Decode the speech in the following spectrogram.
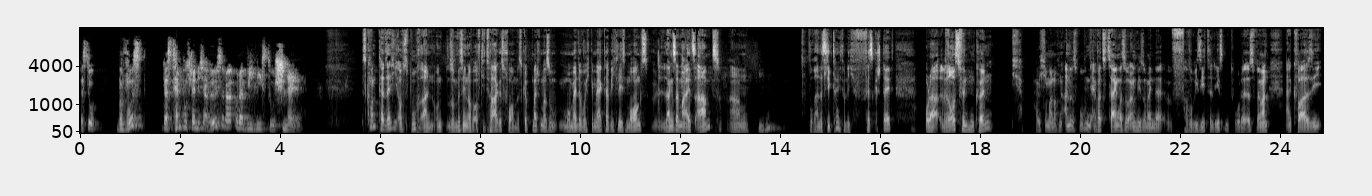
dass du bewusst das Tempo ständig erhöhst oder, oder wie liest du schnell? Es kommt tatsächlich aufs Buch an und so ein bisschen auch auf die Tagesform. Es gibt manchmal so Momente, wo ich gemerkt habe, ich lese morgens langsamer als abends. Ähm, mhm. Woran das liegt, habe ich noch nicht festgestellt oder rausfinden können. Ich habe hab ich immer noch ein anderes Buch, um dir einfach zu zeigen, was so irgendwie so meine favorisierte Lesemethode ist. Wenn man äh, quasi,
